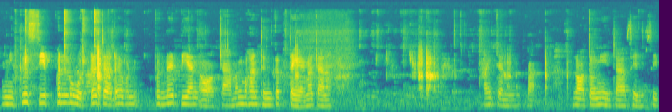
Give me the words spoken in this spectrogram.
อั นนี้คือซิปเพิ่นรูดเด้อจ้าเด้มันเพิ่นได้เปลี่ยนออกจ้ามันบ่ทันถึงกับแตกนะจ้าเนาะหลังจากนั้นก็รอตรงนี้จ้าเส้นสิบ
